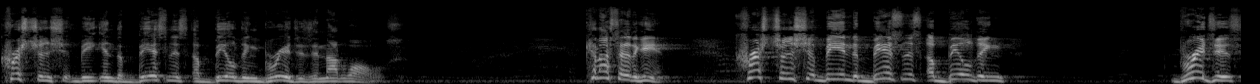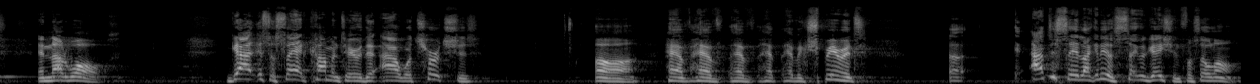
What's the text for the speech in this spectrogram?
Christians should be in the business of building bridges and not walls. Can I say that again? Christians should be in the business of building bridges and not walls. God, it's a sad commentary that our churches uh, have, have, have, have, have experienced. Uh, I'll just say it like it is segregation for so long.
